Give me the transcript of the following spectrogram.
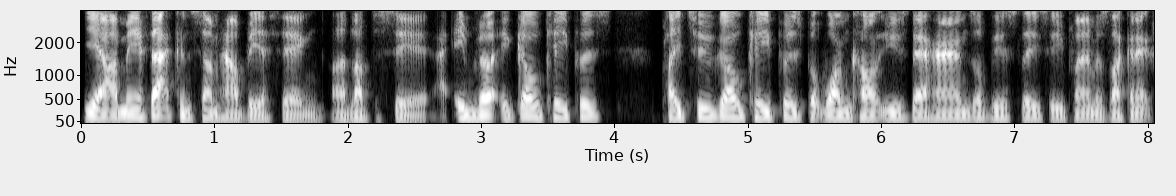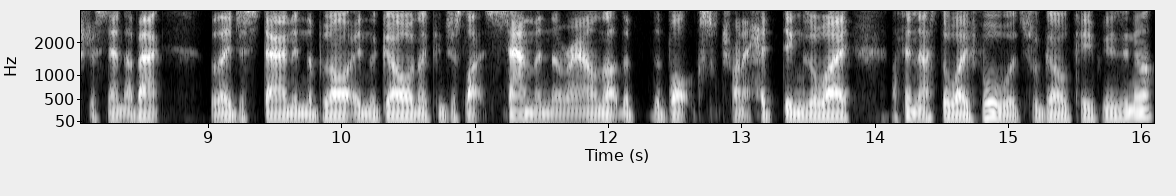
Yeah, I mean, if that can somehow be a thing, I'd love to see it. Inverted goalkeepers play two goalkeepers, but one can't use their hands, obviously. So you play them as like an extra centre back, but they just stand in the goal in the goal and they can just like salmon around like the, the box, trying to head things away. I think that's the way forwards for goalkeeping, is it not?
